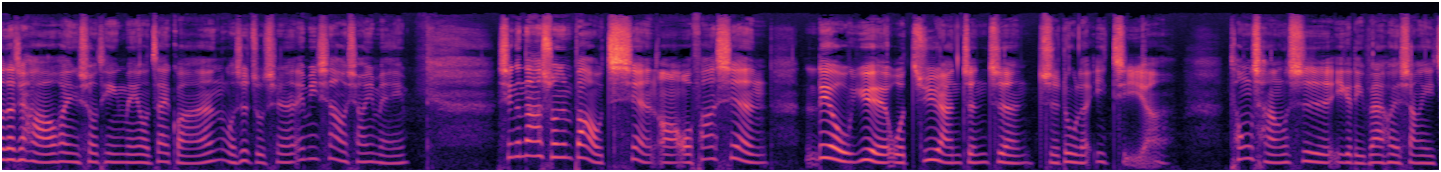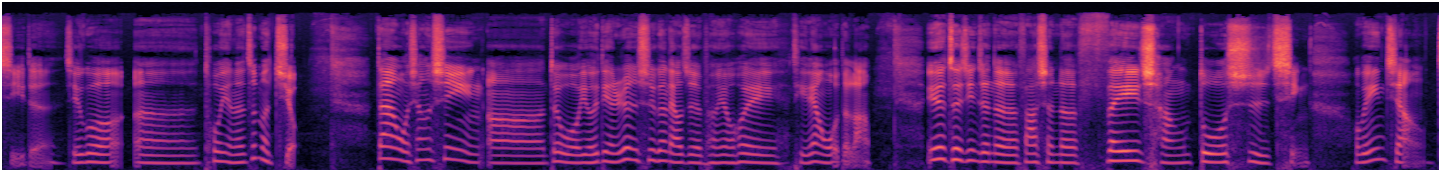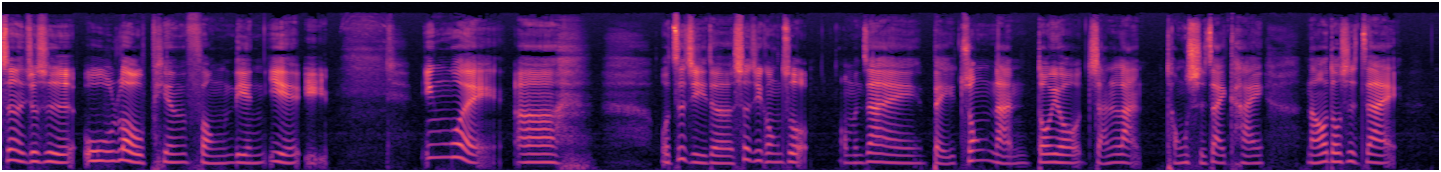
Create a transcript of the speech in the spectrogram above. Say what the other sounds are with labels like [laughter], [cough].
Hello，大家好，欢迎收听没有在管，我是主持人 Amy 笑萧一梅。先跟大家说声抱歉哦，我发现六月我居然整整只录了一集啊，通常是一个礼拜会上一集的，结果嗯、呃、拖延了这么久。但我相信呃对我有一点认识跟了解的朋友会体谅我的啦，因为最近真的发生了非常多事情。我跟你讲，真的就是屋漏偏逢连夜雨。因为啊、我自己的设计工作，我们在北中南都有展览，同时在开，然后都是在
